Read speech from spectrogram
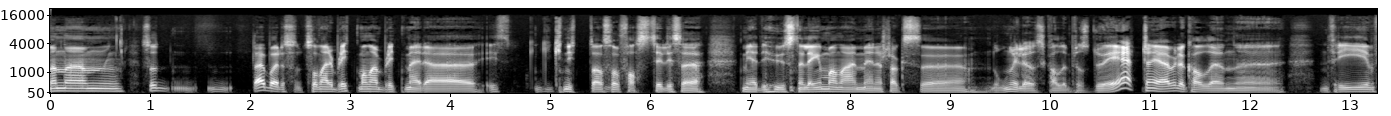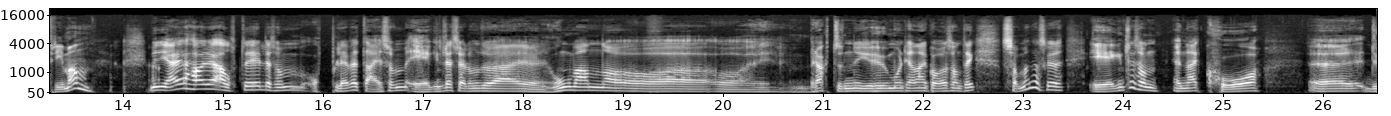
Men eh, så det er bare så, sånn er det blitt. Man er blitt mer knytta så fast til disse mediehusene lenger. Man er mer en slags eh, Noen vil jo kalle det prostituert. Jeg vil jo kalle det en, eh, en, fri, en frimann. Men jeg har alltid liksom opplevd deg som egentlig, selv om du er ung mann og, og brakt den nye humoren til NRK og sånne ting, som en ganske egentlig sånn NRK du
